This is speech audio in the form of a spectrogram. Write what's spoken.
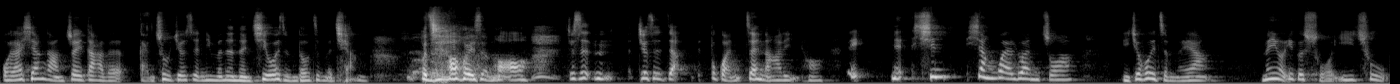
我来香港最大的感触就是你们的冷气为什么都这么强？不知道为什么哦，就是嗯就是这样，不管在哪里哈，哎，你心向外乱抓，你就会怎么样？没有一个所依处，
